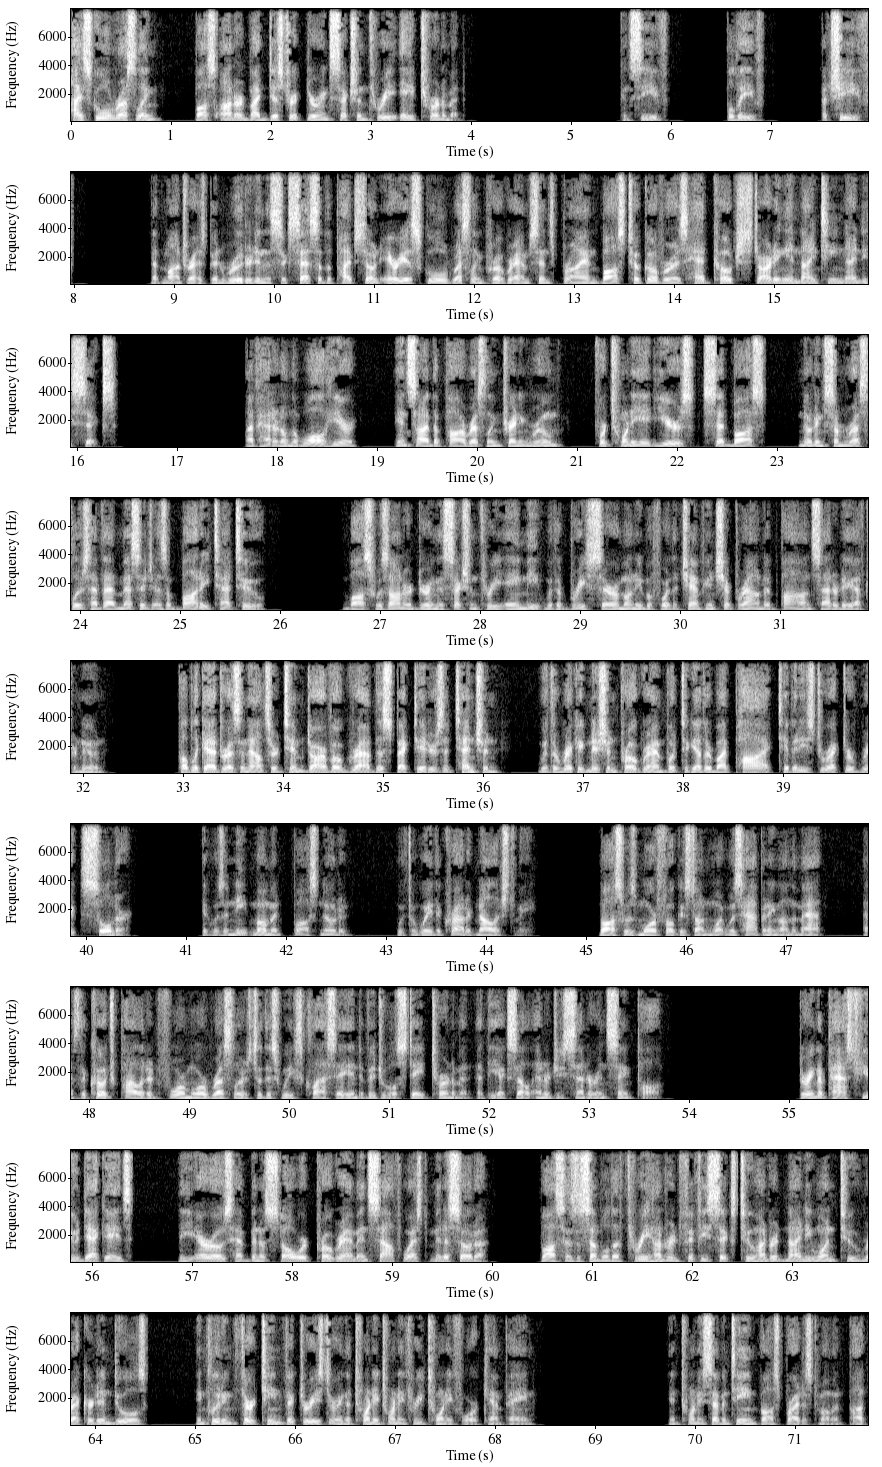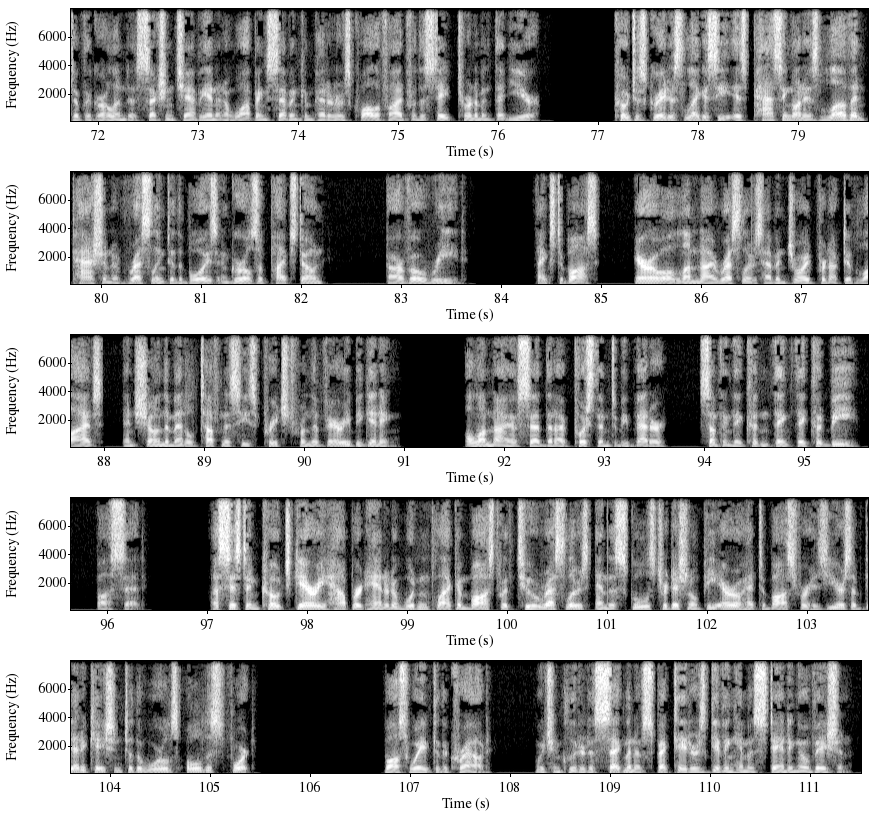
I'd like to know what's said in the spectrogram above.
High school wrestling, Bos honored by district during Section 3A tournament. Conceive, believe, achieve. That mantra has been rooted in the success of the Pipestone area school wrestling program since Brian Bos took over as head coach starting in 1996. I've had it on the wall here, inside the PA wrestling training room, for 28 years, said Bos, noting some wrestlers have that message as a body tattoo, Bos was honored during the Section 3A meet with a brief ceremony before the championship round at PA on Saturday afternoon. Public address announcer Tim Darveaux grabbed the spectators' attention with the recognition program put together by PA Activities Director Rick Zollner. It was a neat moment, Bos noted, with the way the crowd acknowledged me. Bos was more focused on what was happening on the mat, as the coach piloted four more wrestlers to this week's Class A individual state tournament at the Xcel Energy Center in St. Paul. During the past few decades, the Arrows have been a stalwart program in southwest Minnesota. Bos has assembled a 356 291 2 record in duels, including 13 victories during the 2023 24 campaign. In 2017, Bos' brightest moment, Pa took the Garland as section champion, and a whopping seven competitors qualified for the state tournament that year. Coach's greatest legacy is passing on his love and passion of wrestling to the boys and girls of Pipestone. Darveaux read. Thanks to Bos, Arrow alumni wrestlers have enjoyed productive lives and shown the mental toughness he's preached from the very beginning. Alumni have said that I've pushed them to be better, something they couldn't think they could be, Bos said. Assistant coach Gary Halpert handed a wooden plaque embossed with two wrestlers and the school's traditional P arrowhead to Bos for his years of dedication to the world's oldest sport. Bos waved to the crowd, which included a segment of spectators giving him a standing ovation.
